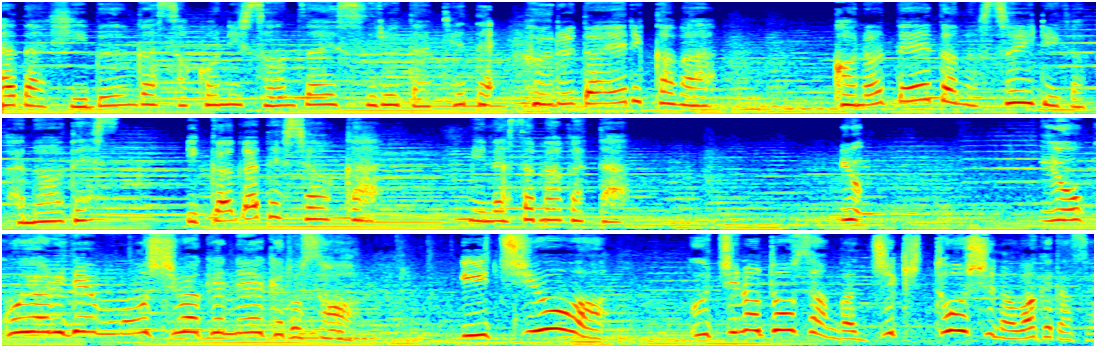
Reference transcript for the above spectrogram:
ただ碑文がそこに存在するだけで、フルドエリカは、この程度の推理が可能です。いかがでしょうか？皆様方。よ、横やりで申し訳ねえけどさ、一応は、うちの父さんが次期当主なわけだぜ。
